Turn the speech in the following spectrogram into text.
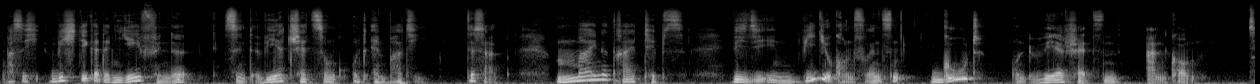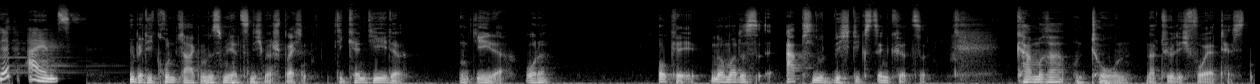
was ich wichtiger denn je finde, sind Wertschätzung und Empathie. Deshalb meine drei Tipps, wie Sie in Videokonferenzen gut und wertschätzend ankommen. Tipp 1. Über die Grundlagen müssen wir jetzt nicht mehr sprechen. Die kennt jede und jeder, oder? Okay, nochmal das absolut Wichtigste in Kürze. Kamera und Ton natürlich vorher testen.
